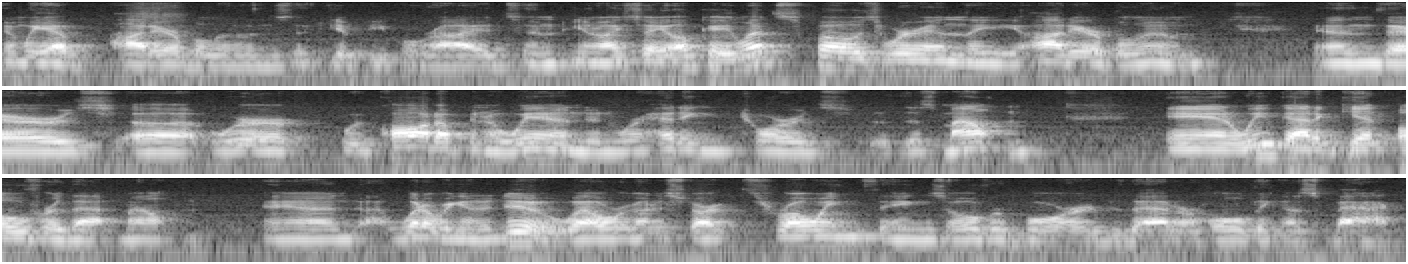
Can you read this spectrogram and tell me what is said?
and we have hot air balloons that give people rides. And, you know, I say, okay, let's suppose we're in the hot air balloon and there's, uh, we're, we're caught up in a wind and we're heading towards this mountain and we've got to get over that mountain. And what are we going to do? Well, we're going to start throwing things overboard that are holding us back.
